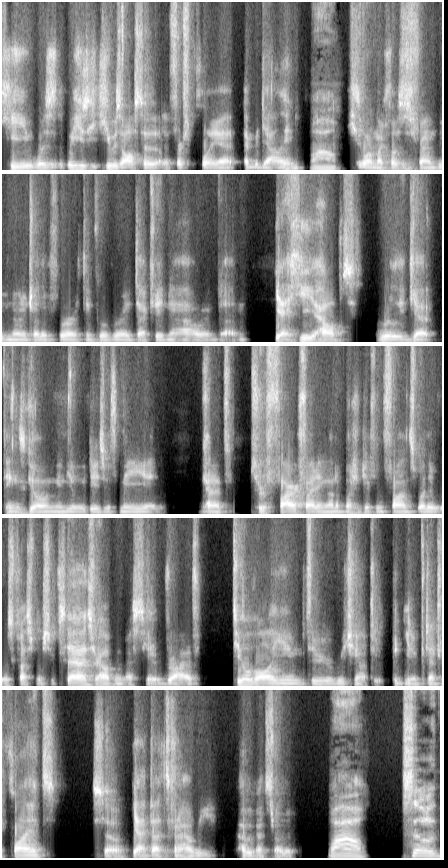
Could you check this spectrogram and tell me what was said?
he was he was also the first employee at, at Medallion. Wow. He's one of my closest friends. We've known each other for I think over a decade now. And um, yeah, he helped really get things going in the early days with me and kind of sort of firefighting on a bunch of different fronts, whether it was customer success or helping us, you know, drive deal volume through reaching out to you know potential clients. So yeah, that's kind of how we how we got started. Wow. So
